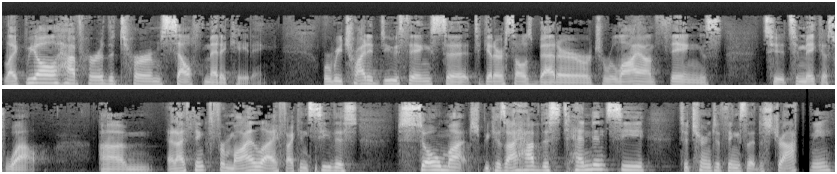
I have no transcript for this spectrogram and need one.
like, we all have heard the term self-medicating, where we try to do things to, to get ourselves better or to rely on things to, to make us well. Um, and I think for my life, I can see this so much because I have this tendency to turn to things that distract me,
